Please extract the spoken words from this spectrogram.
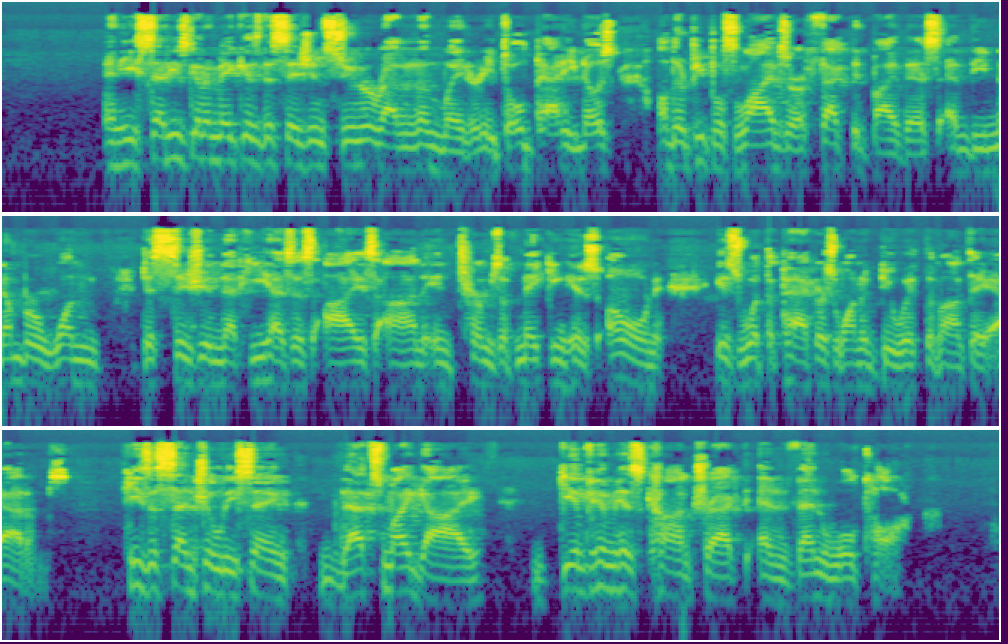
And he said he's going to make his decision sooner rather than later. He told Pat he knows other people's lives are affected by this. And the number one decision that he has his eyes on in terms of making his own is what the Packers want to do with Davante Adams. He's essentially saying, that's my guy give him his contract, and then we'll talk.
